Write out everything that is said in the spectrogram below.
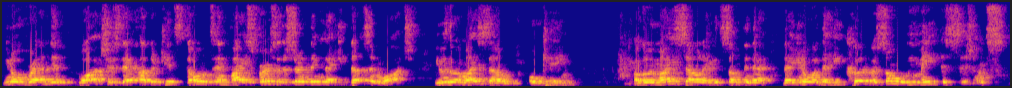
you know, Brandon watches that other kids don't, and vice versa. There's certain things that he doesn't watch even though it might sound okay. Although it might sound like it's something that, that you know what, that he could, but somewhere we made decisions.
